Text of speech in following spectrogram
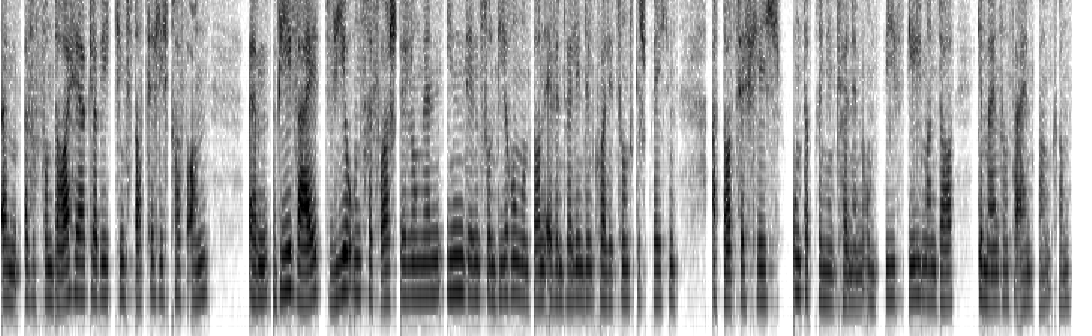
Ähm, also von daher, glaube ich, kommt es tatsächlich darauf an, ähm, wie weit wir unsere Vorstellungen in den Sondierungen und dann eventuell in den Koalitionsgesprächen tatsächlich unterbringen können und wie viel man da gemeinsam vereinbaren kann.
